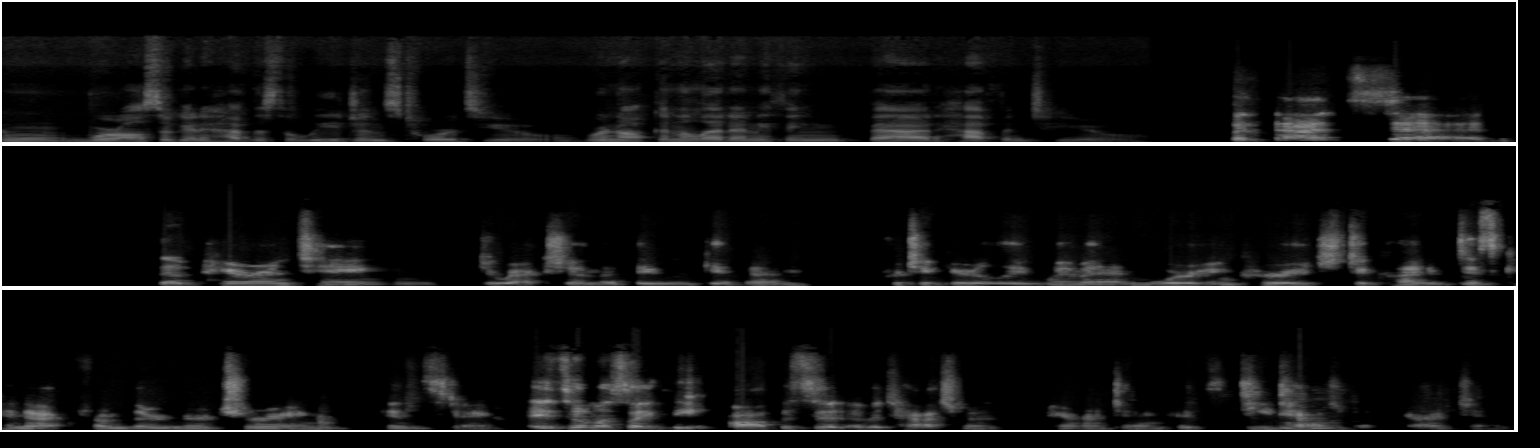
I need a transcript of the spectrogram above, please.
And we're also going to have this allegiance towards you. We're not going to let anything bad happen to you. But that said, the parenting direction that they were given, particularly women, were encouraged to kind of disconnect from their nurturing instinct. It's almost like the opposite of attachment parenting, it's detachment mm-hmm. parenting.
